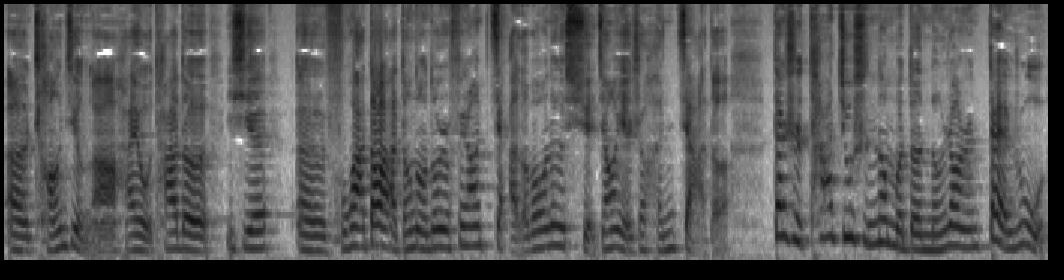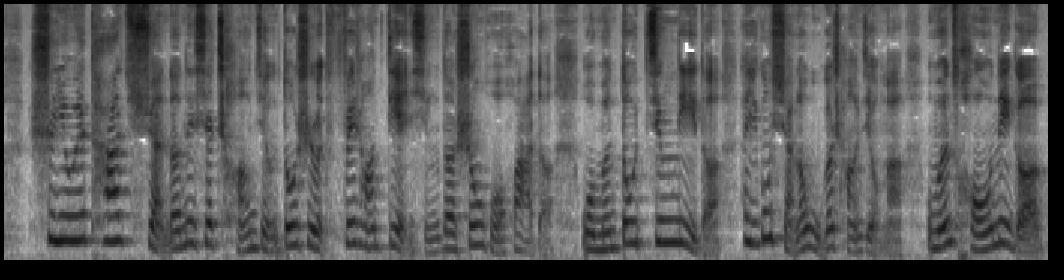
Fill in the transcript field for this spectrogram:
呃场景啊，还有它的一些呃服化道啊等等都是非常假的，包括那个血浆也是很假的。但是它就是那么的能让人代入，是因为它选的那些场景都是非常典型的生活化的，我们都经历的。它一共选了五个场景嘛，我们从那个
